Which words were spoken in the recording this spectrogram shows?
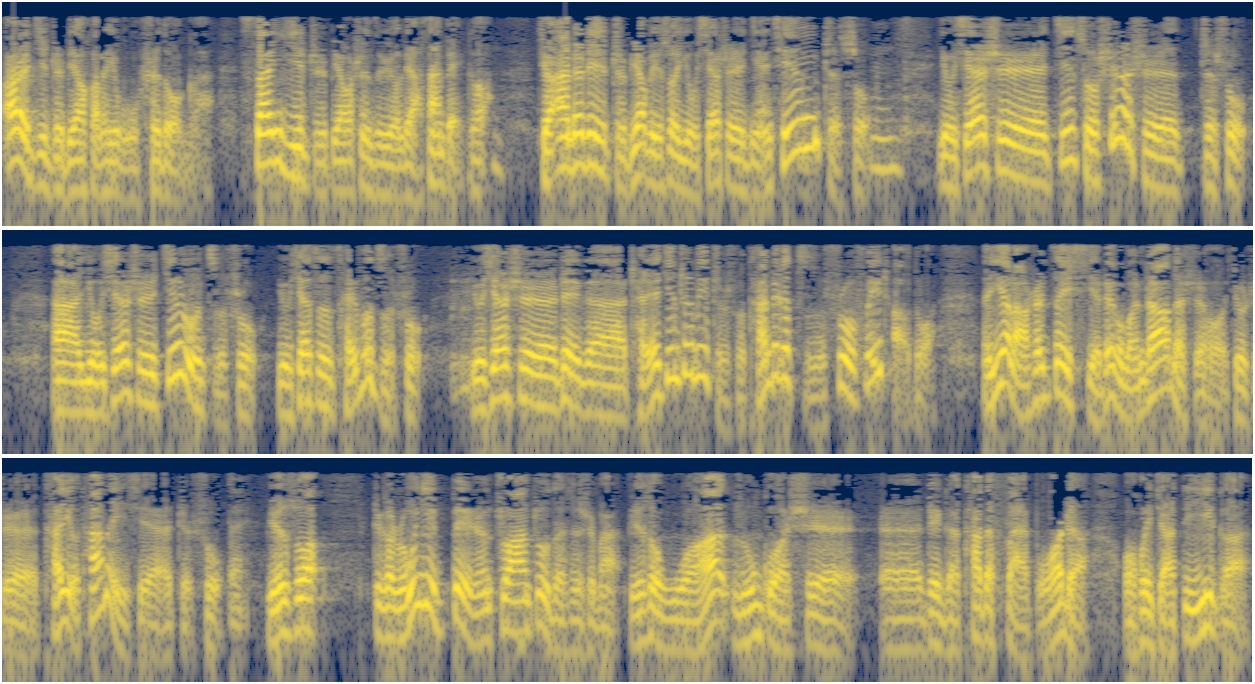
二级指标可能有五十多个，三级指标甚至有两三百个。就按照这些指标，比如说有些是年轻指数，有些是基础设施指数，啊，有些是金融指数，有些是财富指数，有些是这个产业竞争力指数。它这个指数非常多。叶老师在写这个文章的时候，就是他有他的一些指数。对。比如说，这个容易被人抓住的是什么？比如说，我如果是呃这个他的反驳者，我会讲第一个，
